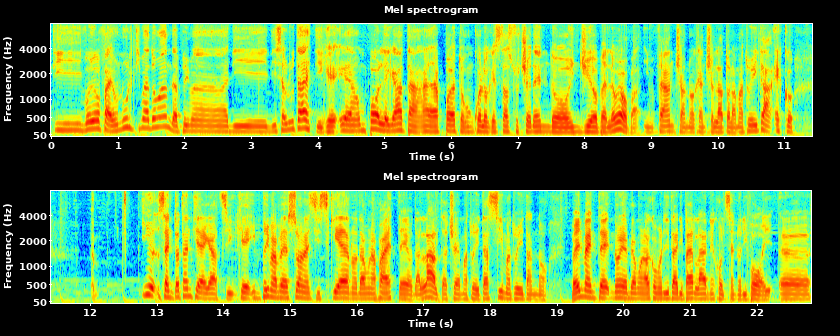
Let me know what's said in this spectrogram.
ti volevo fare un'ultima domanda prima di, di, salutarti, che è un po' legata al rapporto con quello che sta succedendo in giro per l'Europa. In Francia hanno cancellato la maturità. Ecco, io sento tanti ragazzi che in prima persona si schierano da una parte o dall'altra, cioè maturità sì, maturità no. Probabilmente noi abbiamo la comodità di parlarne col senno di poi. Eh,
